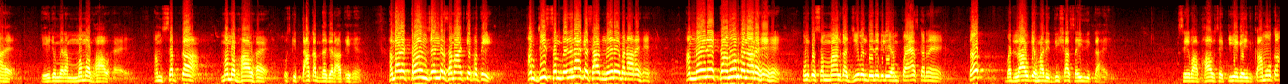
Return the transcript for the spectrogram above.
आता है कि ये जो मेरा मम भाव है, हम सबका मम भाव है, उसकी ताकत नज़र आती है। हमारे ट्रांसजेंडर समाज के प्रति हम जिस संवेदना के साथ निर्णय बना रहे हैं, हम नए नए कानून बना रहे हैं, उनको सम्मान का जीवन देने के लिए हम प्रयास कर रहे हैं, तब बदलाव की हमारी दिशा सही दिखता है। सेवा भाव से किए गए इन कामों का,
